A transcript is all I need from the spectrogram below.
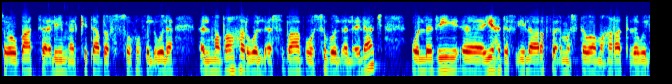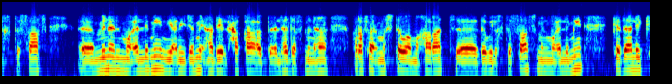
صعوبات تعليم الكتابة في الصفوف الأولى المظاهر والأسباب وسبل العلاج والذي يهدف إلى رفع مستوى مهارات ذوي الاختصاص من المعلمين يعني جميع هذه الحقائب الهدف منها رفع مستوى مهارات ذوي الاختصاص من المعلمين. كذلك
